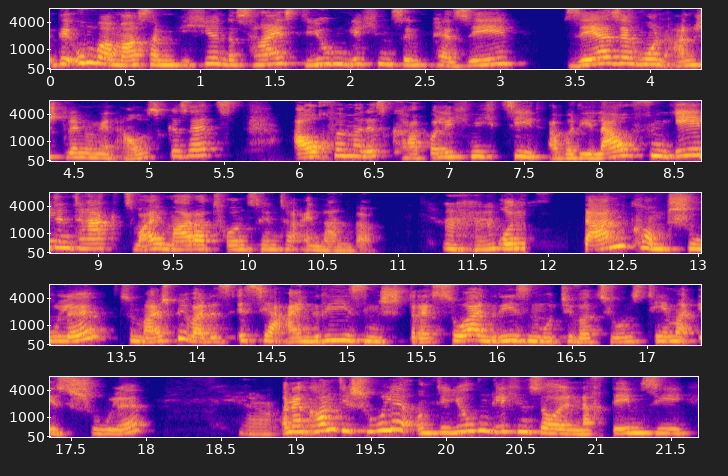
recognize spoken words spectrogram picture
die Umbaumaßnahmen im Gehirn. Das heißt, die Jugendlichen sind per se sehr, sehr hohen Anstrengungen ausgesetzt, auch wenn man es körperlich nicht sieht. Aber die laufen jeden Tag zwei Marathons hintereinander. Mhm. Und dann kommt Schule, zum Beispiel, weil das ist ja ein Riesenstressor, ein Riesenmotivationsthema ist Schule. Ja. Und dann kommt die Schule und die Jugendlichen sollen, nachdem sie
